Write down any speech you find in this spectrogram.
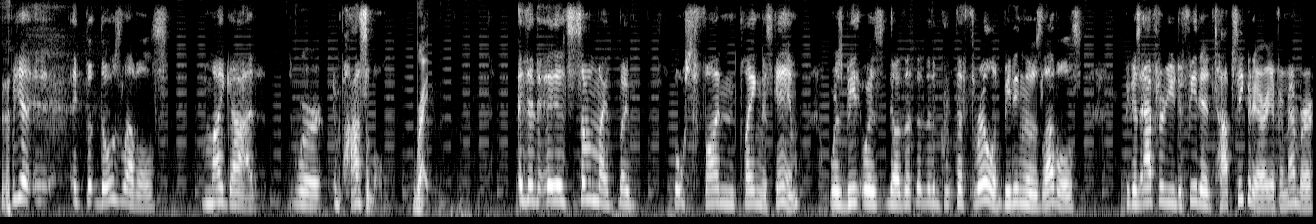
but yeah, it, it, th- those levels, my God, were impossible. right. It, it- it's some of my, my most fun playing this game was beat was you know, the, the, the, the thrill of beating those levels because after you defeated Top Secret Area, if you remember,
